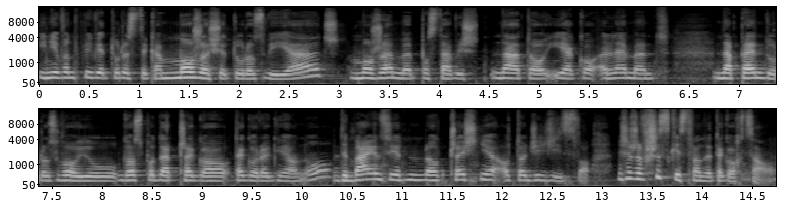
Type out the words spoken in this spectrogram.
I niewątpliwie turystyka może się tu rozwijać, możemy postawić na to jako element napędu rozwoju gospodarczego tego regionu, dbając jednocześnie o to dziedzictwo. Myślę, że wszystkie strony tego chcą.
